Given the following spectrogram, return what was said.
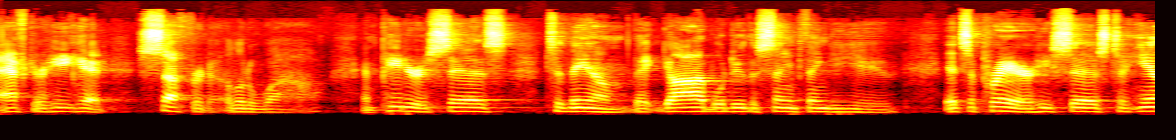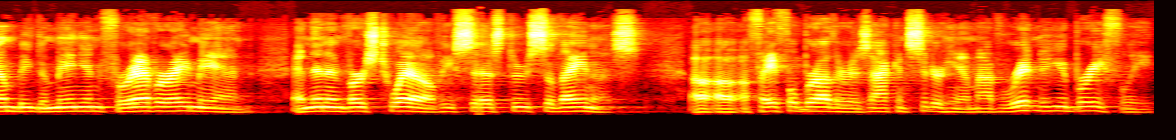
after he had suffered a little while. And Peter says to them that God will do the same thing to you. It's a prayer. He says, To him be dominion forever, amen. And then in verse 12, he says, Through Silvanus, a, a faithful brother as I consider him, I've written to you briefly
